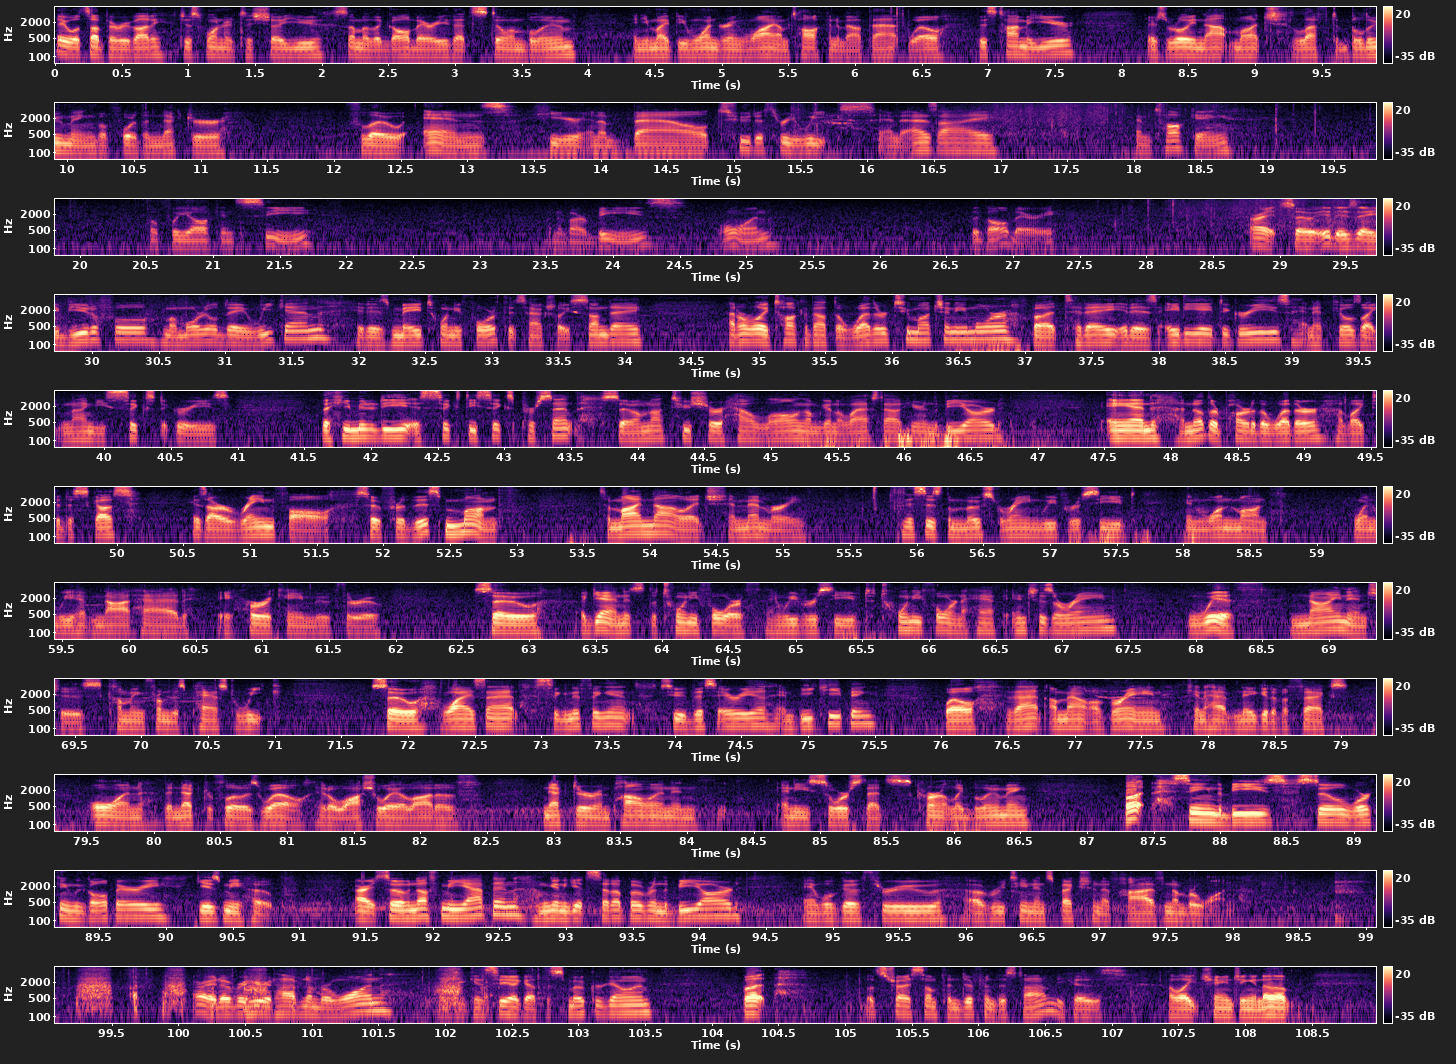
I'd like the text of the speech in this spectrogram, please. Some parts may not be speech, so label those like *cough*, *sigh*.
Hey, what's up everybody? Just wanted to show you some of the gallberry that's still in bloom and you might be wondering why I'm talking about that. Well, this time of year there's really not much left blooming before the nectar flow ends here in about two to three weeks. And as I am talking, hopefully y'all can see one of our bees on the gallberry. Alright, so it is a beautiful Memorial Day weekend. It is May 24th, it's actually Sunday. I don't really talk about the weather too much anymore, but today it is 88 degrees and it feels like 96 degrees. The humidity is 66%, so I'm not too sure how long I'm gonna last out here in the bee yard. And another part of the weather I'd like to discuss is our rainfall. So for this month, to my knowledge and memory, this is the most rain we've received in one month when we have not had a hurricane move through. So again, it's the 24th and we've received 24 and a half inches of rain with nine inches coming from this past week. So why is that significant to this area and beekeeping? Well, that amount of rain can have negative effects on the nectar flow as well. It'll wash away a lot of nectar and pollen and any source that's currently blooming but seeing the bees still working the gallberry gives me hope. All right, so enough me yapping. I'm gonna get set up over in the bee yard and we'll go through a routine inspection of hive number one. All right, over here at hive number one, as you can see, I got the smoker going, but let's try something different this time because I like changing it up.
